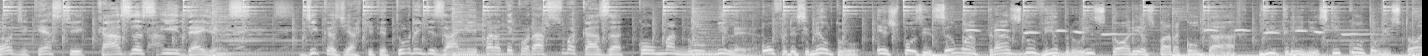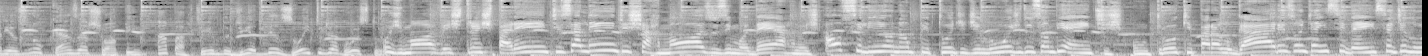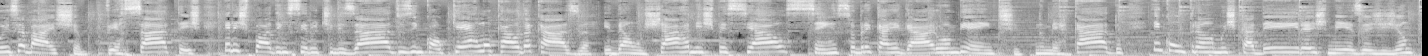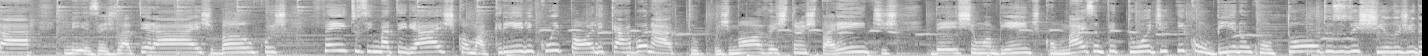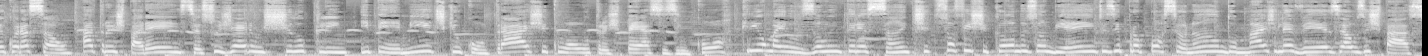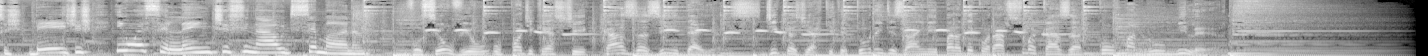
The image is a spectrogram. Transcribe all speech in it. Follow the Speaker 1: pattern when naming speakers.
Speaker 1: Podcast Casas e Ideias. Dicas de arquitetura e design para decorar sua casa com Manu Miller.
Speaker 2: Oferecimento: Exposição atrás do vidro, histórias para contar. Vitrines que contam histórias no Casa Shopping a partir do dia 18 de agosto.
Speaker 3: Os móveis transparentes, além de charmosos e modernos, auxiliam na amplitude de luz dos ambientes. Um truque para lugares onde a incidência de luz é baixa. Versáteis, eles podem ser utilizados em qualquer qualquer local da casa e dá um charme especial sem sobrecarregar o ambiente. No mercado, encontramos cadeiras, mesas de jantar, mesas laterais, bancos, feitos em materiais como acrílico e policarbonato. Os móveis transparentes deixam o ambiente com mais amplitude e combinam com todos os estilos de decoração. A transparência sugere um estilo clean e permite que o contraste com outras peças em cor crie uma ilusão interessante, sofisticando os ambientes e proporcionando mais leveza aos espaços. Beijos e um excelente final de semana.
Speaker 1: Você ouviu o podcast Casas e Ideias. Dicas de arquitetura e design para decorar sua casa com Manu Miller.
